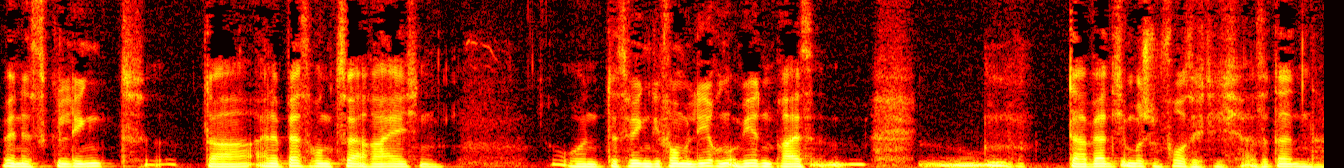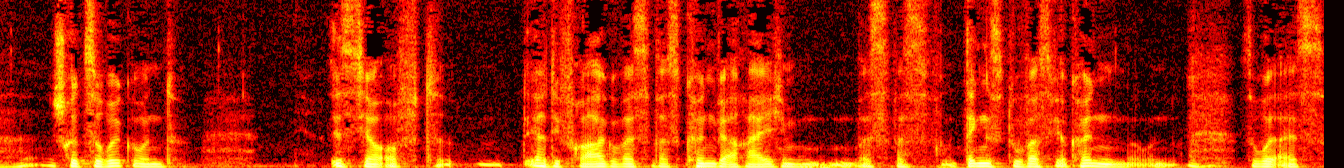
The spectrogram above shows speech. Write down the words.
wenn es gelingt, da eine Besserung zu erreichen. Und deswegen die Formulierung um jeden Preis, da werde ich immer schon vorsichtig. Also dann Schritt zurück und ist ja oft eher die Frage, was, was können wir erreichen? Was, was denkst du, was wir können? Und sowohl als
